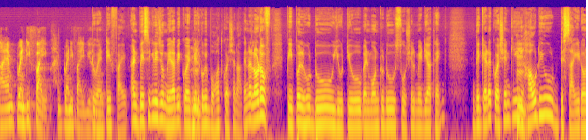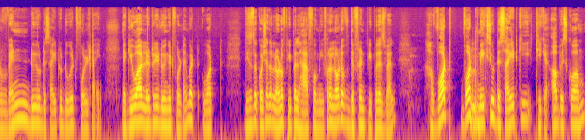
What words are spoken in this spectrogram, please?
I am 25 I am 25 years old. 25 and basically जो मेरा भी मेरे को भी बहुत क्वेश्चन आते हैं a lot of people who do YouTube and want to do social media thing they get a question कि how do you decide or when do you decide to do it full time like you are literally doing it full time but what this is the question that a lot of people have for me for a lot of different people as well How- what what makes you decide कि ठीक है अब इसको हम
